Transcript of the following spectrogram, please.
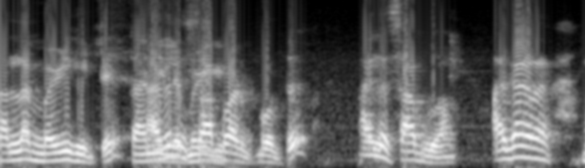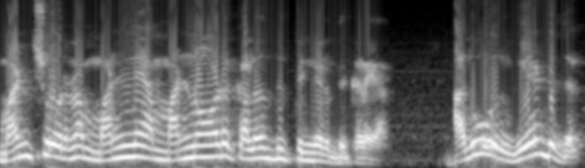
நல்லா மெழுகிட்டு தண்ணியில அதில். சாப்பாடு போட்டு அதில் சாப்பிடுவாங்க. அதுக்காக மண் சோறுனா மண்ணை மண்ணோட கலந்து திங்கிறது கிடையாது. அது ஒரு வேண்டுதல்.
